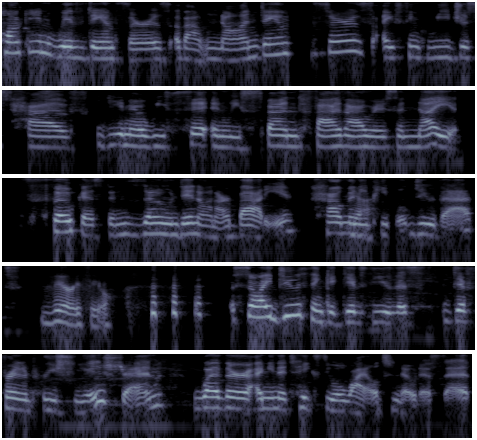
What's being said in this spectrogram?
talking with dancers about non dancers, I think we just have, you know, we sit and we spend five hours a night focused and zoned in on our body. How many Yeah. people do that? Very few. So I do think it gives you this different appreciation, whether, I mean, it takes you a while to notice it.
